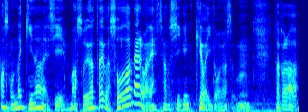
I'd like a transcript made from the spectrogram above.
まあそんな気にならないし、まあそれが例えば相談であればね、ちゃんと真剣に聞けばいいと思います。うん。だから、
